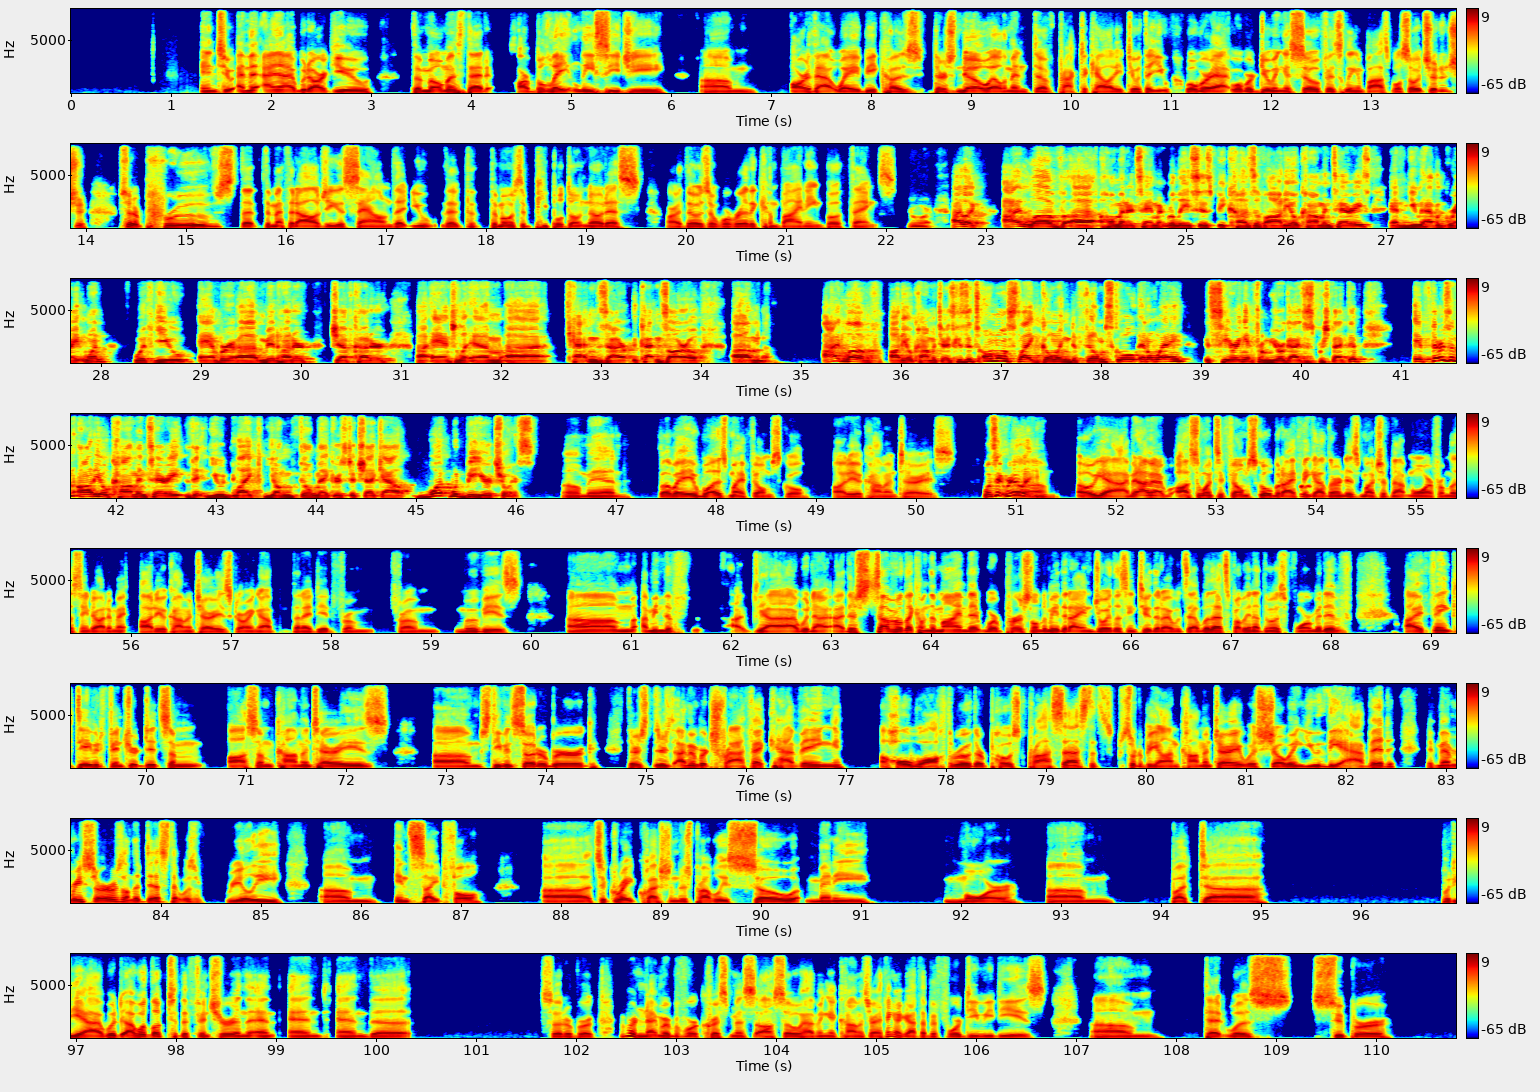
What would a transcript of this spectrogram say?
into, and, th- and I would argue the moments that are blatantly CG, um, are that way because there's no element of practicality to it that you what we're at what we're doing is so physically impossible so it should, it should sort of proves that the methodology is sound that you that the, the moments that people don't notice are those that we're really combining both things sure i look i love uh, home entertainment releases because of audio commentaries and you have a great one with you, Amber uh, Midthunder, Jeff Cutter, uh, Angela M, uh, Catanzaro. Um. I love audio commentaries because it's almost like going to film school in a way. It's hearing it from your guys' perspective. If there's an audio commentary that you'd like young filmmakers to check out, what would be your choice? Oh man. By the way, it was my film school audio commentaries. Was it really? Um, oh yeah. I mean, I mean, I also went to film school, but I think I learned as much, if not more, from listening to audio, audio commentaries growing up than I did from from movies. Um, I mean, the yeah, I would not. there's several that come to mind that were personal to me that I enjoy listening to. That I would say, well, that's probably not the most formative. I think David Fincher did some awesome commentaries. Um, Steven Soderbergh. There's, there's. I remember Traffic having a whole walkthrough of their post process that's sort of beyond commentary. It was showing you the avid, if memory serves, on the disc. That was really um, insightful. Uh, it's a great question. There's probably so many more. Um, but uh, but yeah, I would I would look to the Fincher and the and and and the Soderbergh. I remember Nightmare Before Christmas also having a commentary. I think I got that before DVDs. Um, that was super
